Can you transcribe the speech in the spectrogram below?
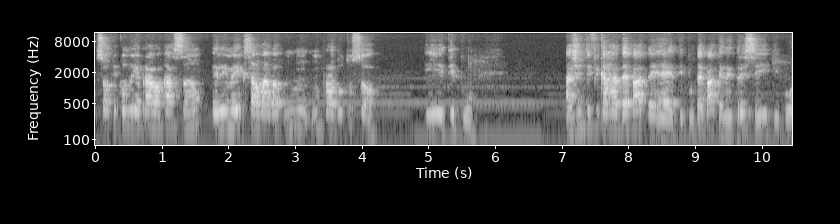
Só que quando ia para a alocação, ele meio que salvava um, um produto só. E, tipo, a gente ficava debatendo, é, tipo, debatendo entre si, tipo,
